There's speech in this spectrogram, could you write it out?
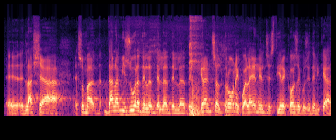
eh, lascia, insomma, dà la misura del, del, del, del gran cialtrone qual è nel gestire cose così delicate.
